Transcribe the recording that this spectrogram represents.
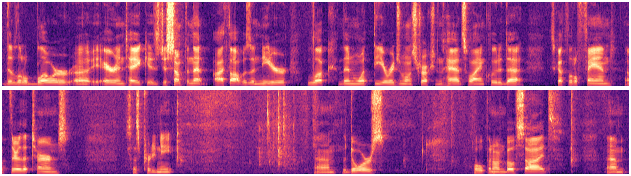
the little blower uh, air intake is just something that I thought was a neater look than what the original instructions had, so I included that. It's got the little fan up there that turns. So that's pretty neat. Um, the doors open on both sides. Um,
